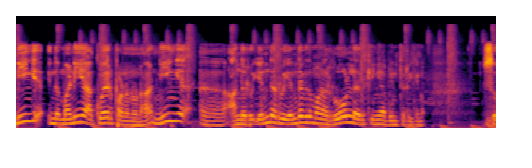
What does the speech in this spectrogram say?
நீங்கள் இந்த மணியை அக்வயர் பண்ணணும்னா நீங்கள் அந்த எந்த எந்த விதமான ரோலில் இருக்கீங்க அப்படின்னு தெரிவிக்கணும். ஸோ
